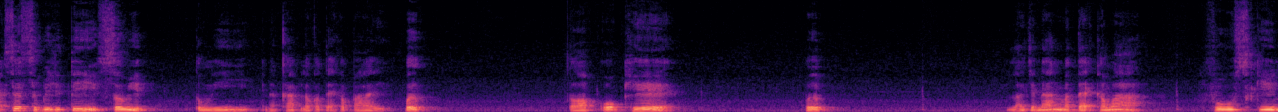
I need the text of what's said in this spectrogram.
accessibility service ตรงนี้นะครับ เราก็แตะเข้าไปปึ๊บตอบโอเคปึ๊บหลังจากนั้นมาแตะคำว่า full screen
